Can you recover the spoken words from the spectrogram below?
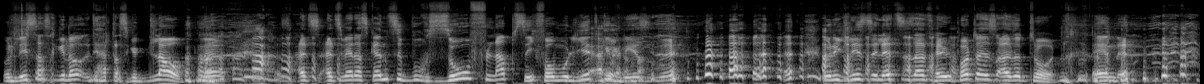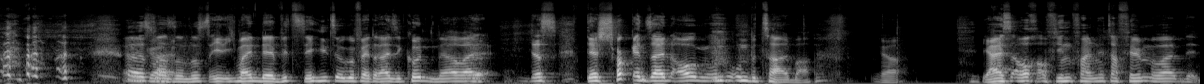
Und liest das genau, der hat das geglaubt, ne? Als, als wäre das ganze Buch so flapsig formuliert gewesen, ne? Und ich lese den letzten Satz, Harry Potter ist also tot. Ende. Das war so lustig. Ich meine, der Witz, der hielt so ungefähr drei Sekunden, ne? aber das, der Schock in seinen Augen un unbezahlbar. Ja. Ja, ist auch auf jeden Fall ein netter Film, aber d-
